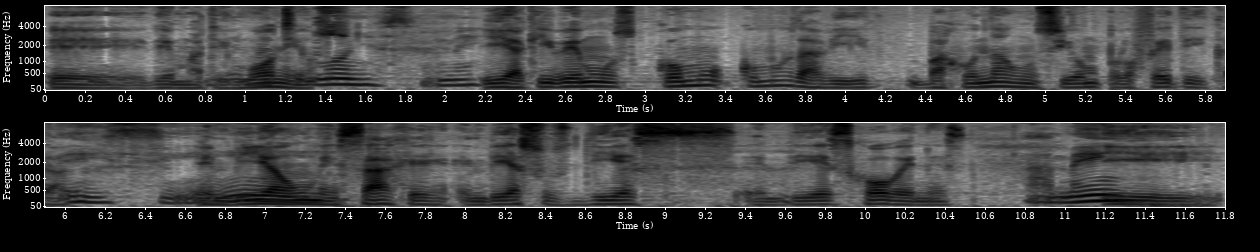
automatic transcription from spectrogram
eh, de matrimonios. y aquí vemos cómo, cómo, David, bajo una unción profética, envía un mensaje, envía sus diez, diez jóvenes. Amén. Y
